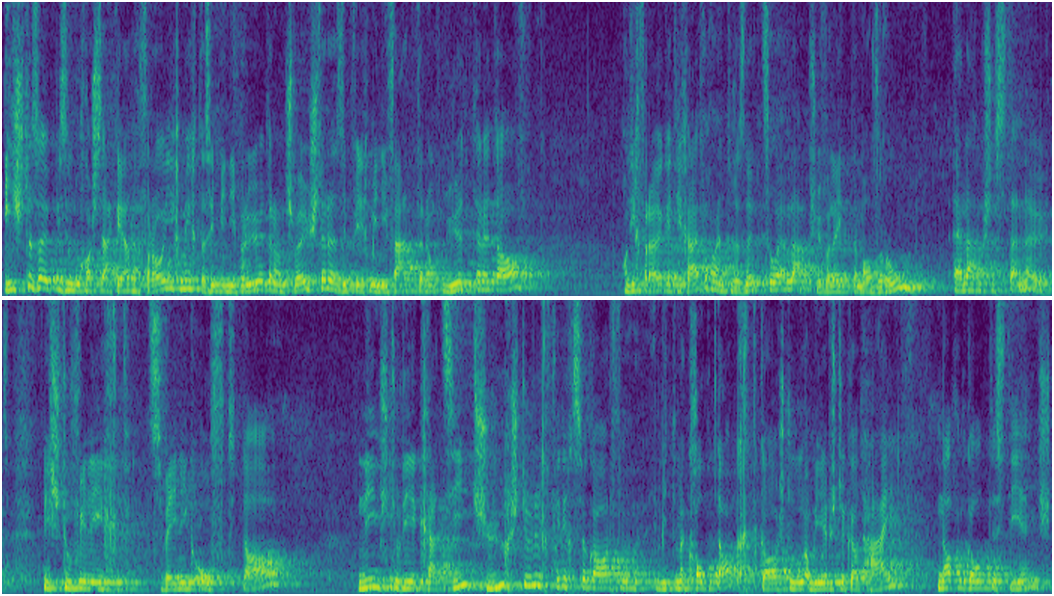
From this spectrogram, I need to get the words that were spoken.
Ist das etwas, wo du kannst sagen, ja, da freue ich mich, da sind meine Brüder und Schwestern, da sind vielleicht meine Väter und Mütter da. Und ich frage dich einfach, wenn du das nicht so erlebst, überleg dir mal, warum erlebst du es denn nicht? Bist du vielleicht zu wenig oft da? Nimmst du dir keine Zeit? Scheuchst du dich vielleicht sogar mit einem Kontakt? Gehst du am liebsten gerade heim nach dem Gottesdienst?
